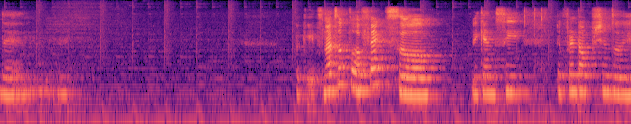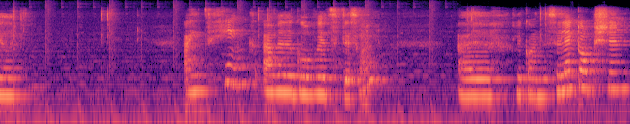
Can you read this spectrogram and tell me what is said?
Then okay it's not so perfect so we can see different options over here will go with this one. I'll click on the select option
